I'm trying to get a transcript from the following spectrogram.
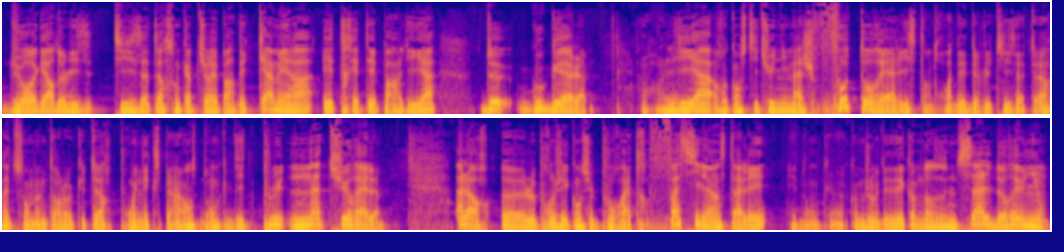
du regard de l'utilisateur sont capturés par des caméras et traités par l'IA de Google. L'IA reconstitue une image photoréaliste en 3D de l'utilisateur et de son interlocuteur pour une expérience donc dite plus naturelle. Alors, euh, le projet est conçu pour être facile à installer, et donc, euh, comme je vous disais, comme dans une salle de réunion.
